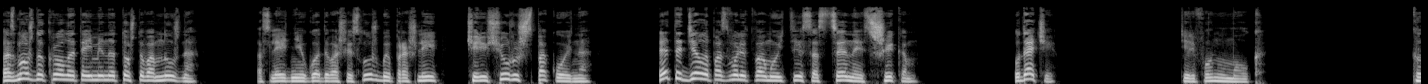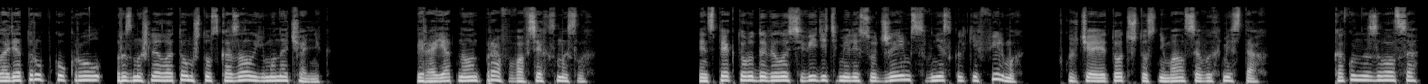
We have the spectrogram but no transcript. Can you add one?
Возможно, Кролл, это именно то, что вам нужно. Последние годы вашей службы прошли чересчур уж спокойно. Это дело позволит вам уйти со сцены с шиком. Удачи!» Телефон умолк. Кладя трубку, Кролл размышлял о том, что сказал ему начальник. Вероятно, он прав во всех смыслах. Инспектору довелось видеть Мелиссу Джеймс в нескольких фильмах, включая тот, что снимался в их местах. Как он назывался?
